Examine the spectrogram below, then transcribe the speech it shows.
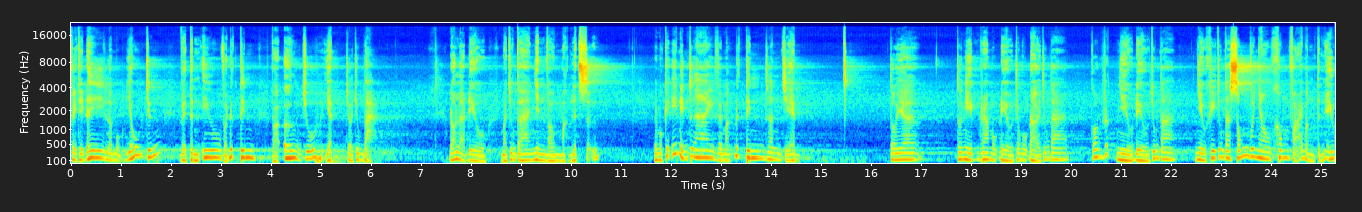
Vậy thì đây là một dấu chứng về tình yêu và đức tin và ơn Chúa dành cho chúng ta. Đó là điều mà chúng ta nhìn vào mặt lịch sử. Về một cái ý niệm thứ hai về mặt đức tin, thưa anh chị em, tôi ờ, tôi nghiệm ra một điều trong cuộc đời chúng ta. Có rất nhiều điều chúng ta, nhiều khi chúng ta sống với nhau không phải bằng tình yêu.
